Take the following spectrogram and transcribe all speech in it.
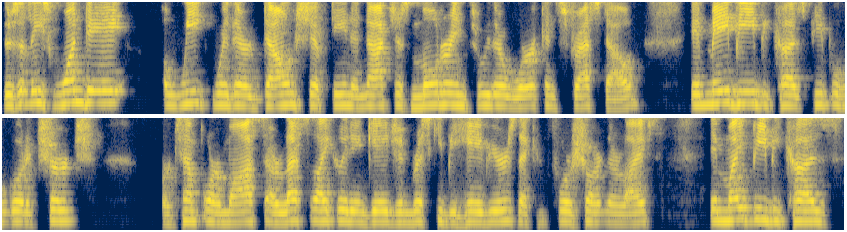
there's at least one day a week where they're downshifting and not just motoring through their work and stressed out. It may be because people who go to church or temple or mosque are less likely to engage in risky behaviors that can foreshorten their lives. It might be because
